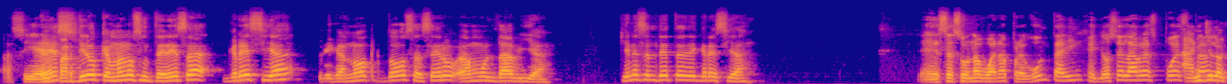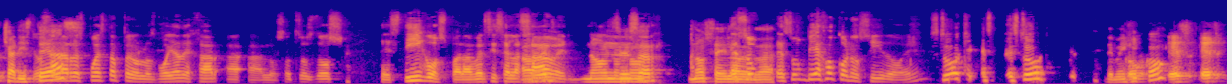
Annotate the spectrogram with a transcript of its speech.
Así El es. partido que más nos interesa, Grecia le ganó 2 a 0 a Moldavia. ¿Quién es el DT de Grecia? Esa es una buena pregunta, Inge. Yo sé la respuesta. Ángelo Yo sé la Charisteas. respuesta, pero los voy a dejar a, a los otros dos testigos para ver si se la A ver. saben. No, no, César. no. No sé, la Es un, verdad. es un viejo conocido, ¿eh? Estuvo, aquí- estuvo ¿De México? Es, es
